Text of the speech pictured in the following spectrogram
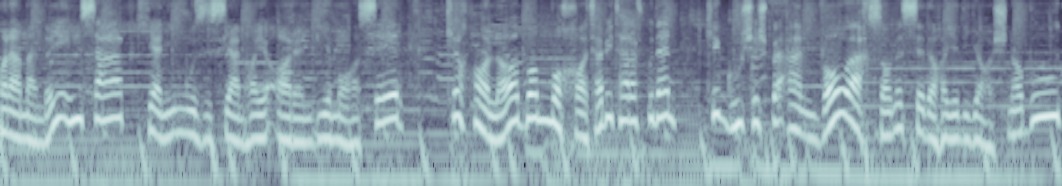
هنرمندای این سبک یعنی موزیسین های آرنبی معاصر که حالا با مخاطبی طرف بودن که گوشش به انواع و اقسام صداهای دیگه آشنا بود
